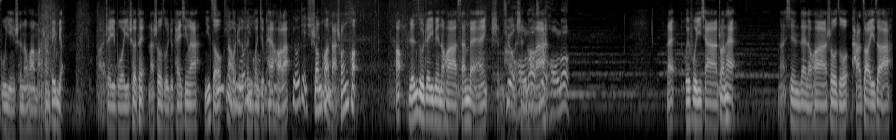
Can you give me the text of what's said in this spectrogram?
不隐身的话，马上被秒。啊，这一波一撤退，那兽族就开心了。你走，那我这个分矿就开好了。双矿打双矿。好，人族这一边的话，三百升好了，升好了。来，恢复一下状态。那现在的话，兽族塔造一造啊，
